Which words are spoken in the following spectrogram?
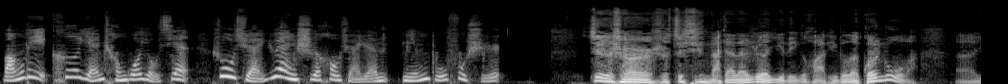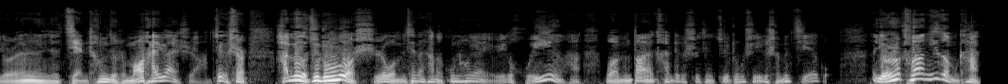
王力科研成果有限，入选院士候选人名不副实。这个事儿是最近大家在热议的一个话题，都在关注嘛。呃，有人简称就是茅台院士啊。这个事儿还没有最终落实。我们现在看到工程院有一个回应哈，我们倒要看这个事情最终是一个什么结果。有人说，重阳你怎么看？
